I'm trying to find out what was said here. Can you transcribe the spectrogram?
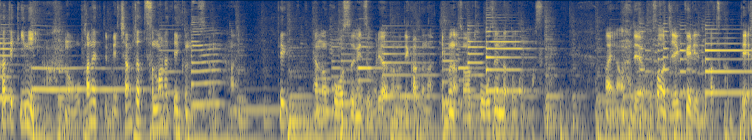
果的にあのお金ってめちゃめちゃ積まれていくんですよね。はい、であの工数見積もりはあのでかくなっていくのはそれは当然だと思いますね。なので、その jQuery とか使って、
